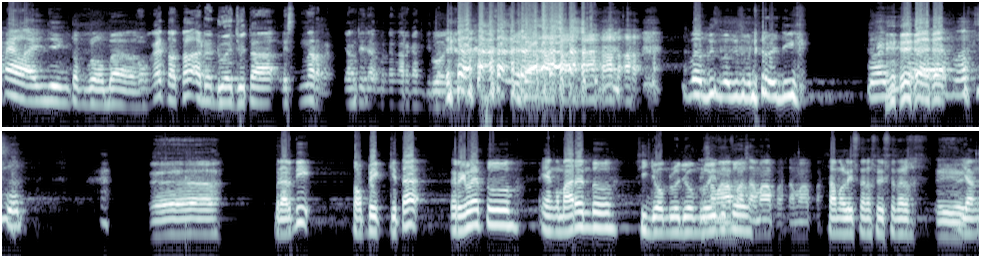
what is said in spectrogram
FL anjing top global. Pokoknya total ada 2 juta listener yang tidak mendengarkan kita. Bagus bagus bener anjing. Bagus. Eh, Berarti topik kita relate tuh yang kemarin tuh si jomblo-jomblo itu Sama apa? tuh Sama apa? Sama apa? sama listeners-listeners Iya. yang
